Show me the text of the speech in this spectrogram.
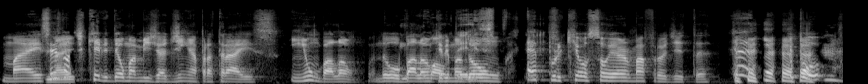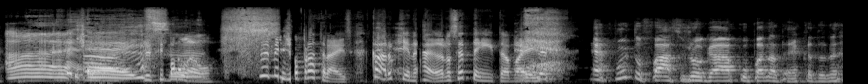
Mas vocês Mas... acham que ele deu uma mijadinha para trás em um balão? O balão que ele mandou um. É porque eu sou hermafrodita. É, tipo. ah, é, esse isso. balão. Você mijou pra trás. Claro que, né? Anos 70, mas. É. É muito fácil jogar a culpa na década, né?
